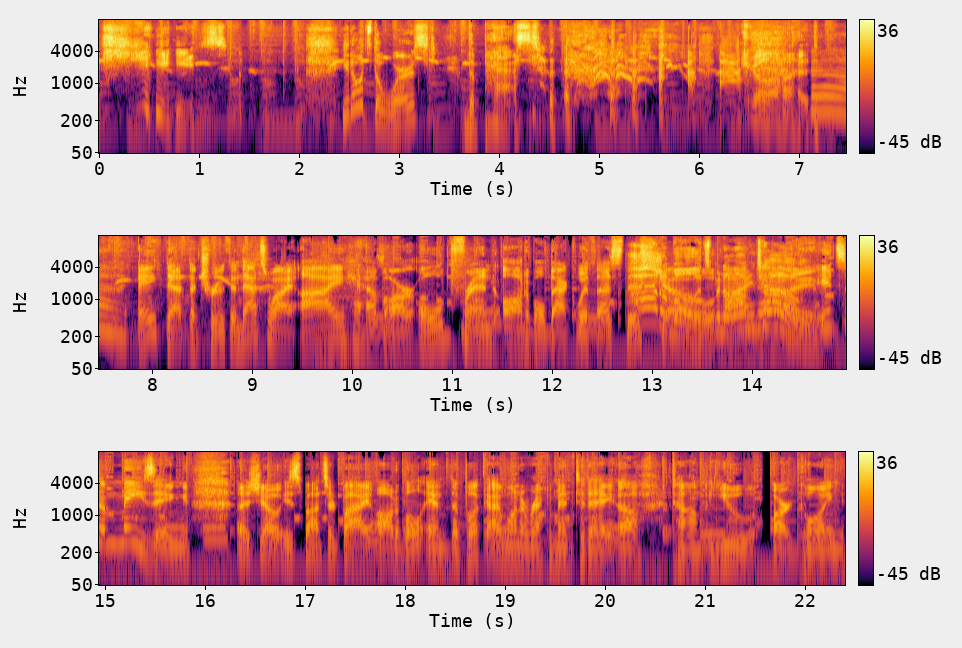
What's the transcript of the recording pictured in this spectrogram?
Jeez. You know what's the worst? The past. God. Ain't that the truth? And that's why I have our old friend Audible back with us. This Audible, show, it's been a long time. It's amazing. The show is sponsored by Audible, and the book I want to recommend today. Oh, Tom, you are going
